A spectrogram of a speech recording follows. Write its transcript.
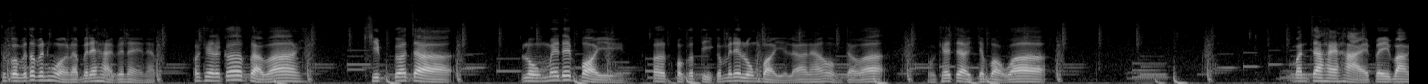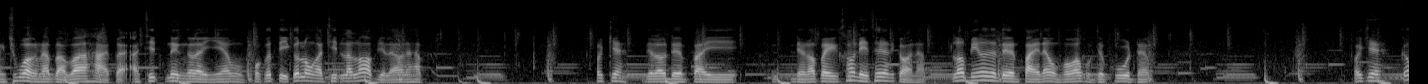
ทุกคนไม่ต้องเป็นห่วงนะไม่ได้หายไปไหนนะครับ โอเคแล้วก็แบบว่าคลิปก็จะลงไม่ได้บ่อยเออปกติก็ไม่ได้ลงบ่อยอยู่แล้วนะครับผมแต่ว่าผมแค่จะจะบอกว่า มันจะหายหายไปบางช่วงนะแบบว่าหายไปอาทิตย์หนึ่งอะไรเงี้ยผมปกติก็ลงอาทิตย์ละรอบอยู่แล้วนะครับ โอเค เดี๋ยวเราเดินไป เดี๋ยวเราไปเข้าเนเธอร์กันก่อนนะครับ รอบนี้เราจะเดินไปนะผมเพราะว่าผมจะพูดนะครับ โอเค ก็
